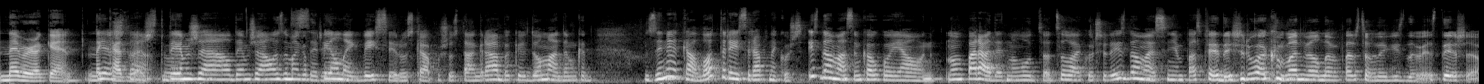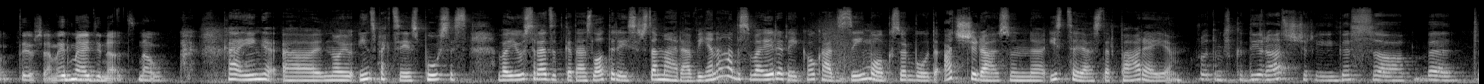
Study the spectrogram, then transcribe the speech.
never again, nekad vairs. Diemžēl, diemžēl, es domāju, ka ir, pilnīgi visi ir uzkāpuši uz tā grāba, ka domādam, ka Ziniet, kā loterijas ir apnikušas. Izdomāsim kaut ko jaunu. Nu, parādiet man, lūdzu, to cilvēku, kurš ir izdomājis, viņam paspiedīšu roku. Man vēl nav personīgi izdevies. Tiešām, tiešām ir mēģināts. Nav. Kā Inga, no inspekcijas puses, vai jūs redzat, ka tās loterijas ir samērā vienādas, vai ir arī kaut kādas zīmogas, kas varbūt atšķirās un izceļas starp pārējiem? Protams, ka ir atšķirīgas, bet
